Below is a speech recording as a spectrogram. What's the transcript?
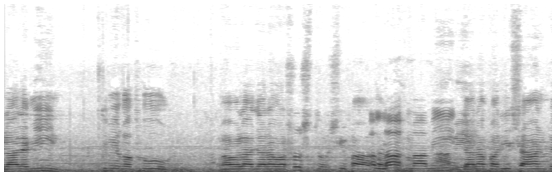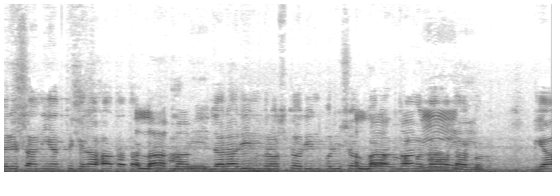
العالمين তুমি গফুর মাওলা যারা অসুস্থ শিফা আতা করো। اللهم آمين যারা পরিশান পেরেশানিয়ার থেকে রাহাত আতা করো। اللهم آمين যারা ঋণগ্রস্ত ঋণ পরিশোধ করার আল্লাহুম্মা ক্ষমতা আমিন। আতা করুন ইয়া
